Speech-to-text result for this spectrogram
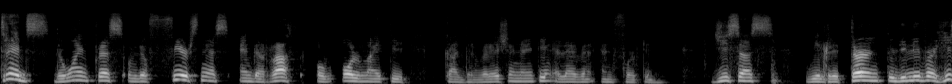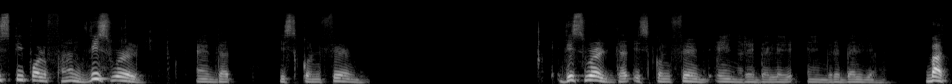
treads the winepress of the fierceness and the wrath of Almighty God. Revelation 19, 11, and 14. Jesus will return to deliver his people from this world, and that is confirmed. This world that is confirmed in, rebelli in rebellion. But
